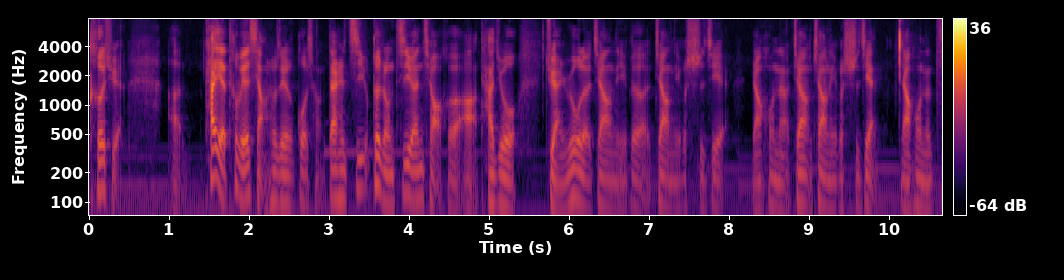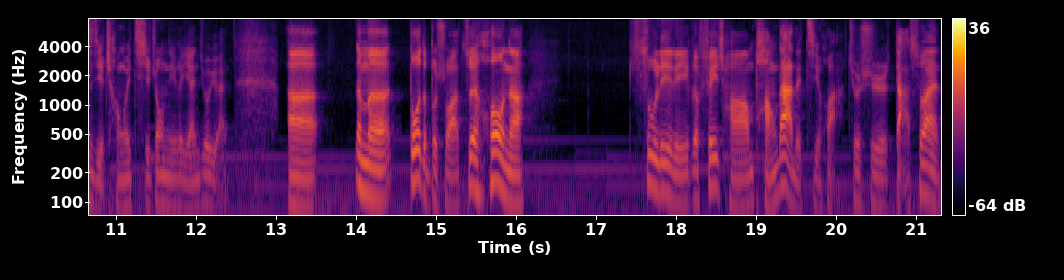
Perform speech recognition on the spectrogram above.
科学，啊，他也特别享受这个过程。但是机各种机缘巧合啊，他就卷入了这样的一个这样的一个世界，然后呢，这样这样的一个事件，然后呢，自己成为其中的一个研究员，啊，那么多的不说啊，最后呢。树立了一个非常庞大的计划，就是打算，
